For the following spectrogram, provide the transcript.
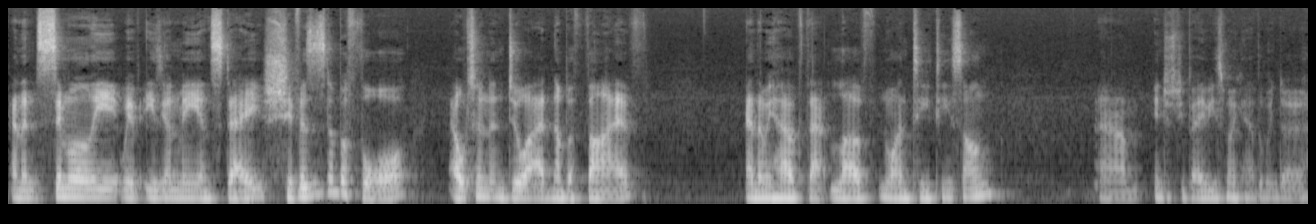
And then similarly with Easy on Me and Stay, Shivers is number four, Elton and Dua at number five. And then we have that Love Nwantiti song. Um, Industry Baby, Smoking Out the Window.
